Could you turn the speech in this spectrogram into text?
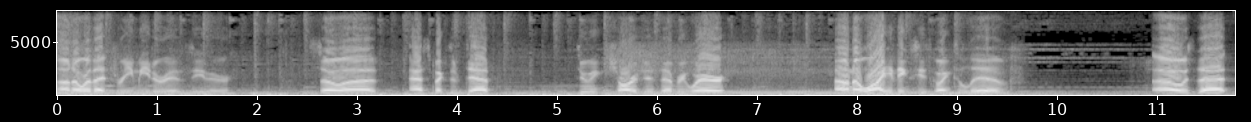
I don't know where that Dream Eater is either. So, uh, Aspect of Death, doing charges everywhere. I don't know why he thinks he's going to live. Oh, is that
